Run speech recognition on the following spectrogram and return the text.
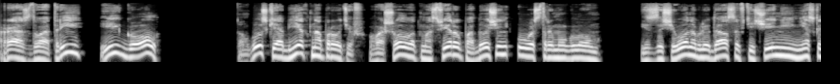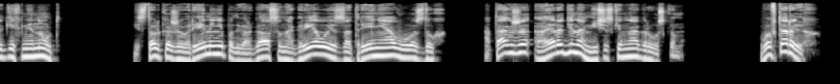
Раз, два, три — и гол!» Тунгусский объект, напротив, вошел в атмосферу под очень острым углом, из-за чего наблюдался в течение нескольких минут и столько же времени подвергался нагреву из-за трения о воздух, а также аэродинамическим нагрузкам. Во-вторых,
